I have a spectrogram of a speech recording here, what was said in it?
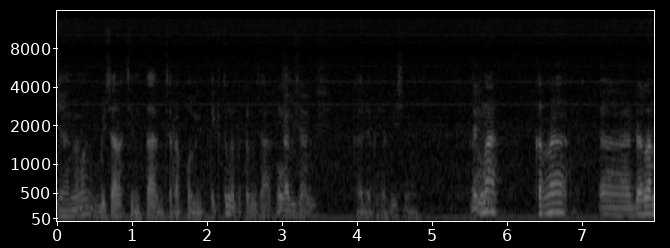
Ya memang bicara cinta, bicara politik itu nggak bakal bisa habis. nggak bisa habis. Nggak ada bisa habisnya. Dan- Karena karena eh, dalam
